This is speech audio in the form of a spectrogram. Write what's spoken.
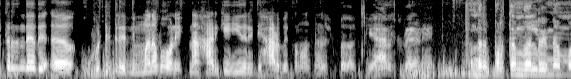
ಇತರದಿಂದ ಹುಟ್ಟಿತ್ರಿ ನಿಮ್ ಮನೋಭಾವನೆ? ನಾ ಹಾಡ್ಕಿ ಈ ರೀತಿ ಹಾಡ್ಬೇಕು ಅಂತ ಯಾರು ಪ್ರೇರಣೆ ಅಂದ್ರೆ ಪ್ರಥಮದಲ್ರಿ ನಮ್ಮ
